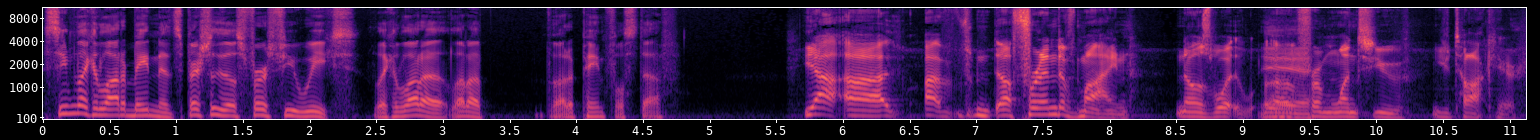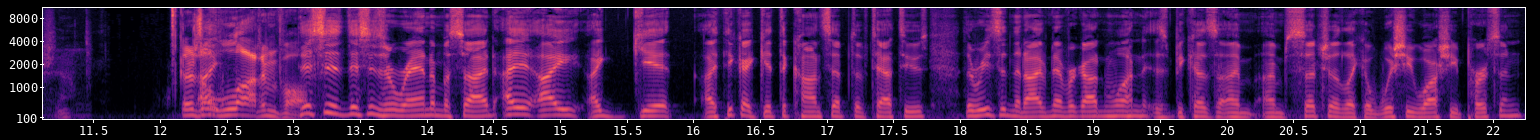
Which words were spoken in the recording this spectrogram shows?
seemed like a lot of maintenance, especially those first few weeks. Like a lot of lot of lot of painful stuff. Yeah, uh, a, a friend of mine knows what uh, Yeah. from once you you talk here. so. There's a I- lot involved. This is this is a random aside. I, I I get I think I get the concept of tattoos. The reason that I've never gotten one is because I'm I'm such a like a wishy washy person.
